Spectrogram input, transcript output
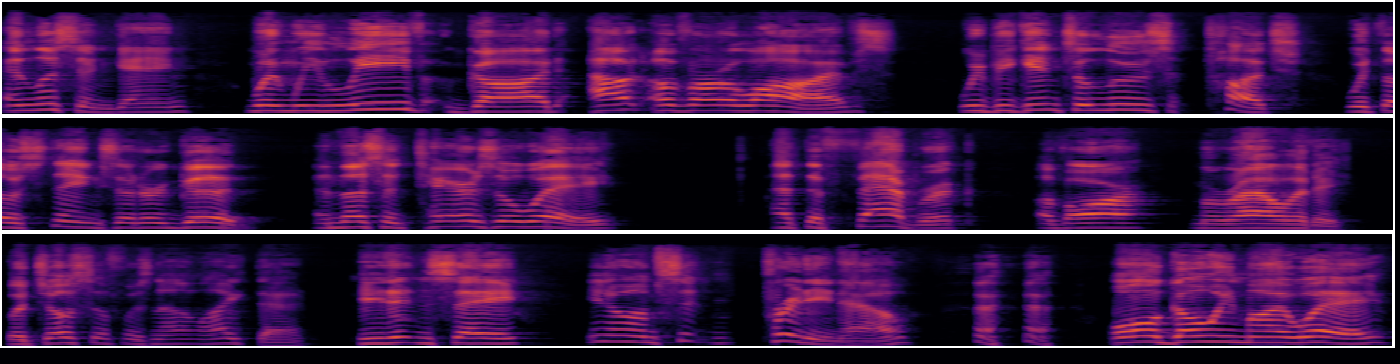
And listen, gang, when we leave God out of our lives, we begin to lose touch with those things that are good. And thus it tears away at the fabric of our morality. But Joseph was not like that. He didn't say, you know, I'm sitting pretty now, all going my way.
